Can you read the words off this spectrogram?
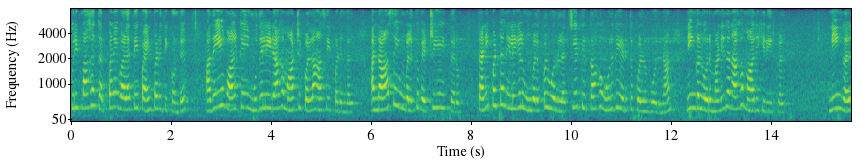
குறிப்பாக கற்பனை வளத்தை பயன்படுத்தி கொண்டு அதையே வாழ்க்கையின் முதலீடாக மாற்றிக்கொள்ள ஆசைப்படுங்கள். அந்த ஆசை உங்களுக்கு வெற்றியை தரும். தனிப்பட்ட நிலையில் உங்களுக்குள் ஒரு லட்சியத்திற்காக உறுதி எடுத்துக்கொள்ளும் போதுதான் நீங்கள் ஒரு மனிதனாக மாறுகிறீர்கள். நீங்கள்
